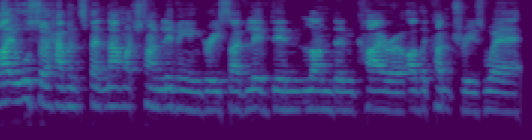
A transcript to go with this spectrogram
I also haven't spent that much time living in Greece. I've lived in London, Cairo, other countries where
